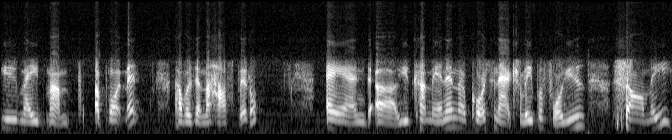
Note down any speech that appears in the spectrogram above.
you made my appointment. I was in the hospital. And uh, you come in, and of course, naturally, before you saw me,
